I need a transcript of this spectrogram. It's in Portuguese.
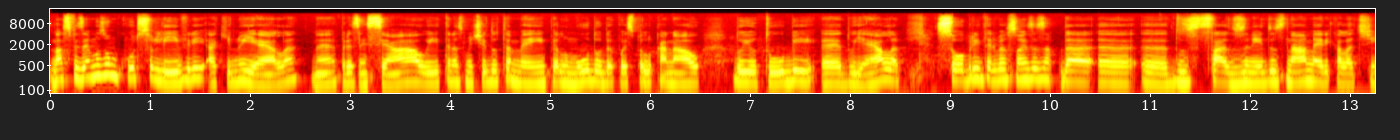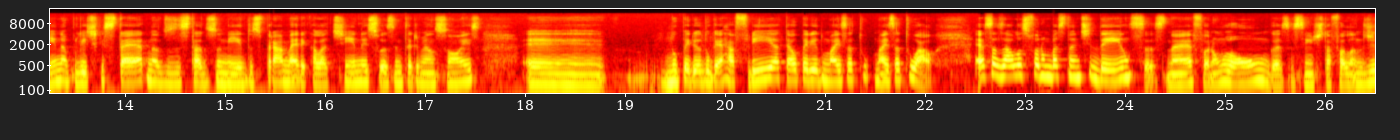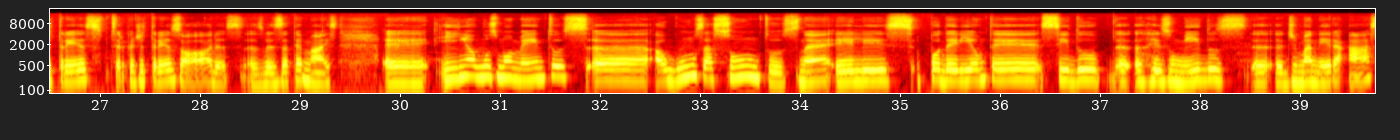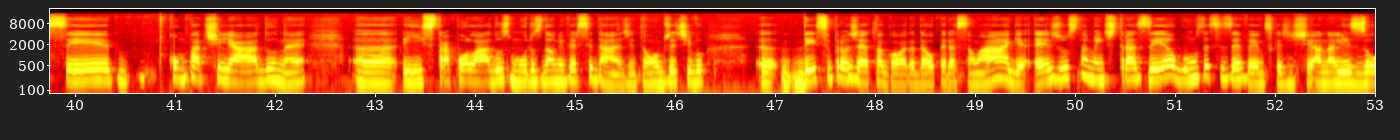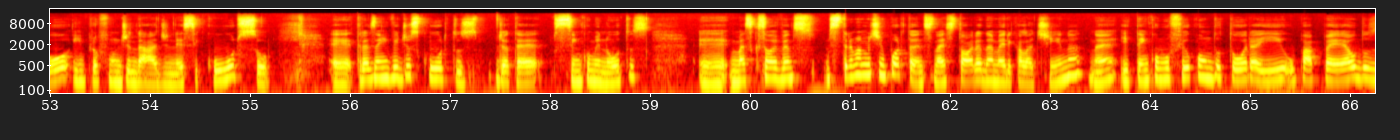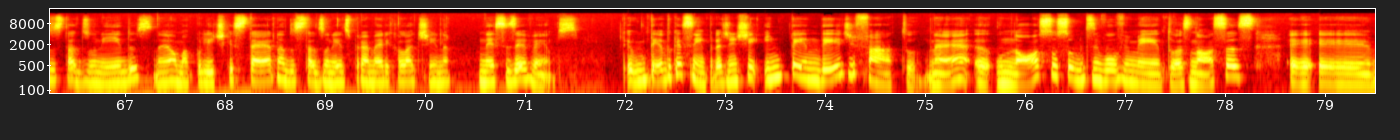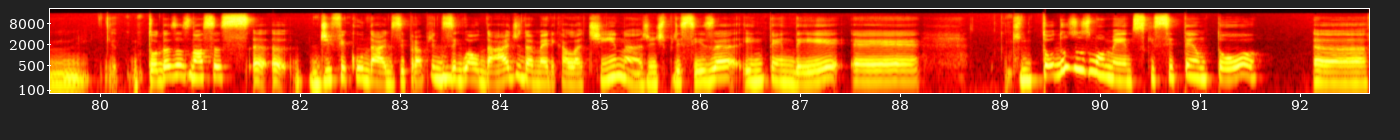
nós fizemos um curso livre aqui no IELA, né, presencial e transmitido também pelo Moodle, depois pelo canal do YouTube é, do IELA, sobre intervenções da, uh, uh, dos Estados Unidos na América Latina, política externa dos Estados Unidos para a América Latina e suas intervenções é, no período Guerra Fria até o período mais, atu mais atual. Essas aulas foram bastante densas, né? Foram longas, assim, a gente está falando de três, cerca de três horas, às vezes até mais. É, e em alguns momentos, uh, alguns assuntos, né? Eles poderiam ter sido uh, resumidos uh, de maneira a ser compartilhado, né? e extrapolado os muros da universidade. Então, o objetivo desse projeto agora da Operação Águia é justamente trazer alguns desses eventos que a gente analisou em profundidade nesse curso, é, trazer em vídeos curtos de até cinco minutos. É, mas que são eventos extremamente importantes na história da América Latina, né? E tem como fio condutor aí o papel dos Estados Unidos, né? Uma política externa dos Estados Unidos para a América Latina nesses eventos eu entendo que assim, para a gente entender de fato né, eh, o nosso subdesenvolvimento, as nossas é, é, todas as nossas dificuldades e própria desigualdade da América Latina, a gente precisa entender que em todos os momentos que se tentou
